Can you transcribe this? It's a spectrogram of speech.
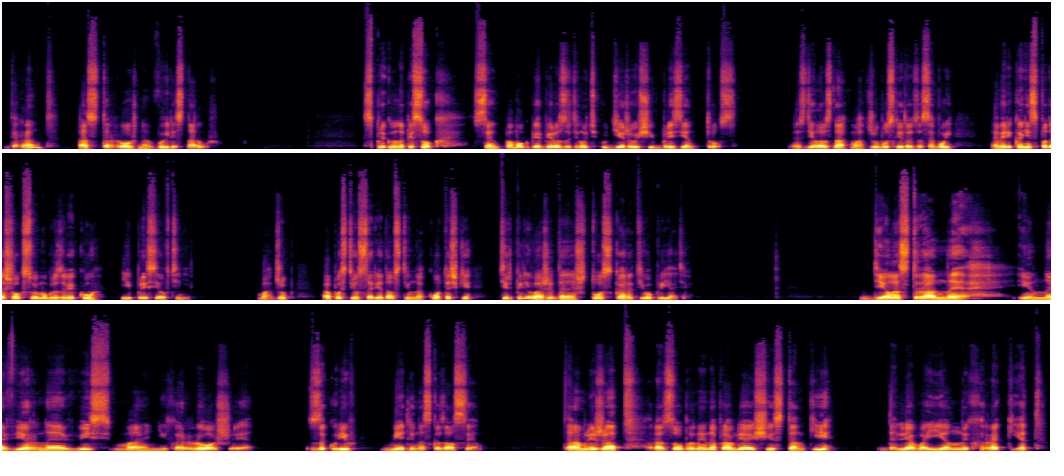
Гарант осторожно вылез наружу. Спрыгнув на песок, Сэм помог Берберу затянуть удерживающий брезент трос. Сделав знак Махджубу следовать за собой, американец подошел к своему грузовику и присел в тени. Махджуб опустился рядом с ним на корточки, терпеливо ожидая, что скажет его приятель. «Дело странное и, наверное, весьма нехорошее», закурив, медленно сказал Сэм. «Там лежат разобранные направляющие станки для военных ракет».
